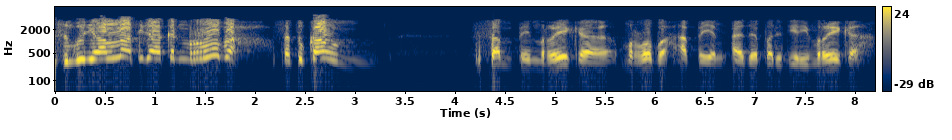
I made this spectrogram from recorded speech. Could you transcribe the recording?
sesungguhnya Allah tidak akan merubah satu kaum sampai mereka merubah apa yang ada pada diri mereka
